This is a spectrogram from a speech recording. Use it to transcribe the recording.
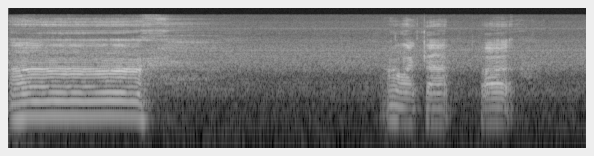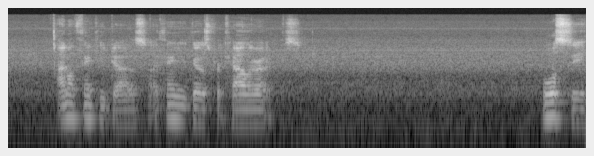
Uh, I don't like that, but I don't think he does. I think he goes for Calyrex. We'll see.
